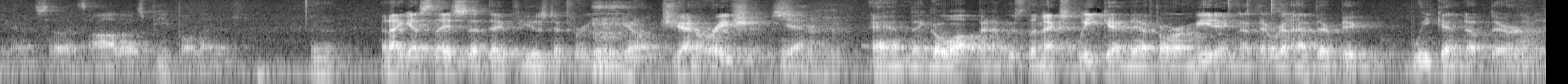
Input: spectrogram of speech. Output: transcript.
you know, so it's all those people that have, Yeah. And I guess they said they've used it for, you know, generations. yeah. Mm-hmm. And they go up, and it was the next weekend after our meeting that they were gonna have their big weekend up there. And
